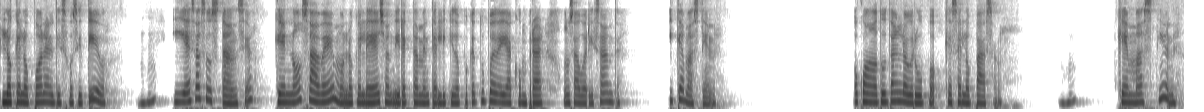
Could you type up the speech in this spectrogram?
lo que lo pone el dispositivo. Y esa sustancia que no sabemos lo que le echan directamente al líquido, porque tú puedes ir a comprar un saborizante. ¿Y qué más tiene? O cuando tú estás en los grupos que se lo pasan. ¿Qué más tiene?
